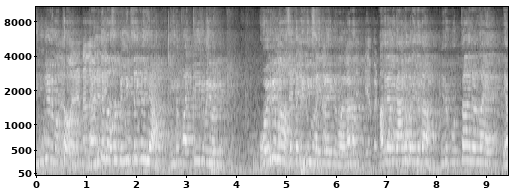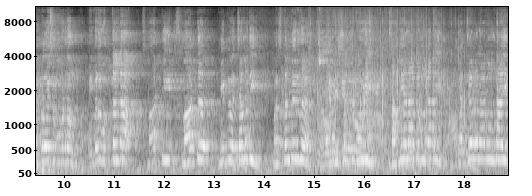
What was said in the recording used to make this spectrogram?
ഇന്ത്യയിൽ മൊത്തം രണ്ട് മാസം ബില്ലിംഗ് സൈക്കിൾ ഇല്ല ഇത് പറ്റിയൊരു പരിപാടി ഒരു മാസത്തെ ബില്ലിംഗ് സൈക്കിളേക്ക് വരണം. അതിനൊരു കാരണം പറയുന്നതാ ഇത് കുത്താനുള്ള എംപ്ലോയീസ് കൂടണം. നിങ്ങൾ കുത്തണ്ട. സ്മാർട്ട് സ്മാർട്ട് മീറ്റർ വെച്ചാൽ മതി. പ്രശ്നം തീർന്ന്. എഫിഷ്യൻസി കൂടി. സമയലാഭം ഉണ്ടായി. കച്ചവട ലാഭം ഉണ്ടായി.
